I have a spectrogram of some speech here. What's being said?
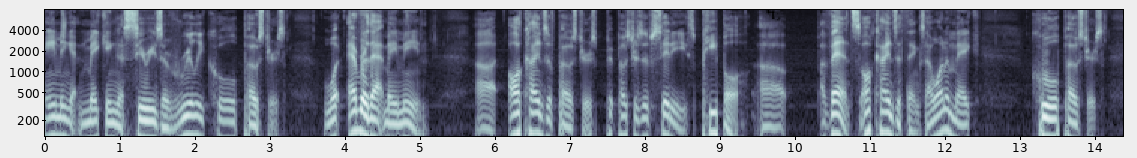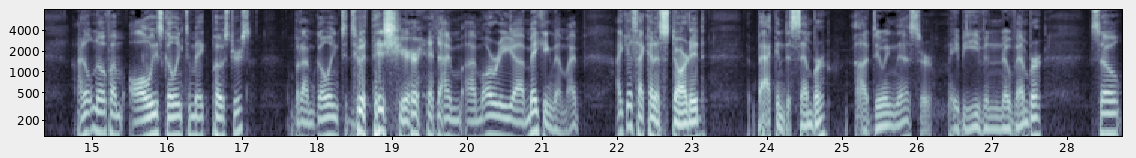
aiming at making a series of really cool posters, whatever that may mean. Uh, all kinds of posters, p- posters of cities, people, uh, events, all kinds of things. I want to make cool posters. I don't know if I'm always going to make posters, but I'm going to do it this year, and I'm I'm already uh, making them. I I guess I kind of started back in December uh, doing this, or maybe even November. So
